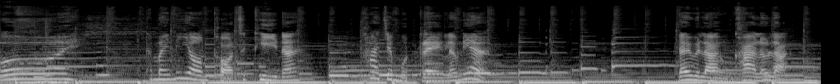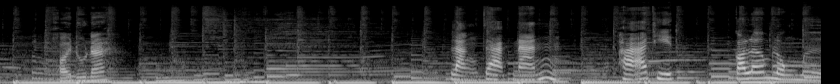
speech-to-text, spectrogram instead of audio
โอ้ย ทำไมไม่ยอมถอดสักทีนะ ข้าจะหมดแรงแล้วเนี่ย ได้เวลาของข้าแล้วล่ะ คอยดูนะ หลังจากนั้น พระอาทิตย์ก็เริ่มลงมือ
